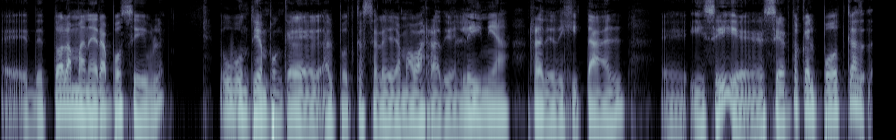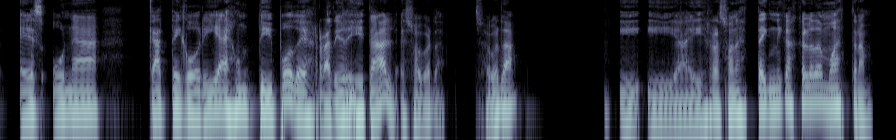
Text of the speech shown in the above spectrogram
eh, de toda la manera posible. Hubo un tiempo en que al podcast se le llamaba radio en línea, radio digital. Eh, y sí, es cierto que el podcast es una categoría, es un tipo de radio digital. Eso es verdad. Eso es verdad y, hay razones técnicas que lo demuestran,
